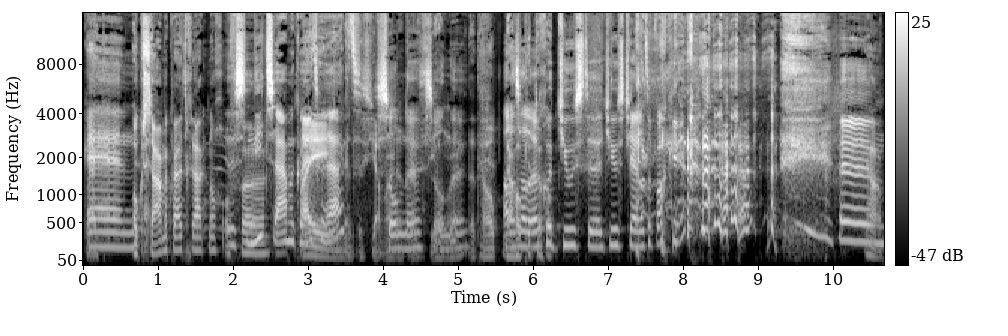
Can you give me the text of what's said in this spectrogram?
kijk. En Ook samen kwijtgeraakt nog? Of, dus eh, niet samen kwijtgeraakt. dat is jammer. Zonde, dat is jammer. zonde. Dat hoop, Anders hadden we een goed juiced, eh, juiced channel te pakken. Ehm,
